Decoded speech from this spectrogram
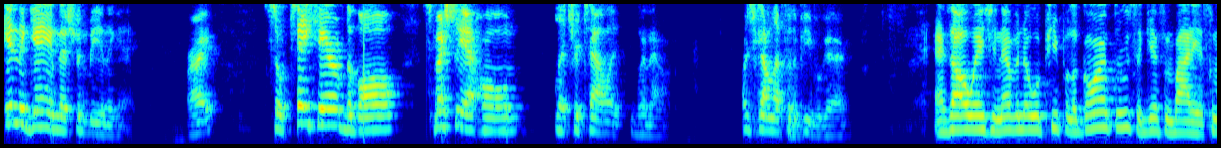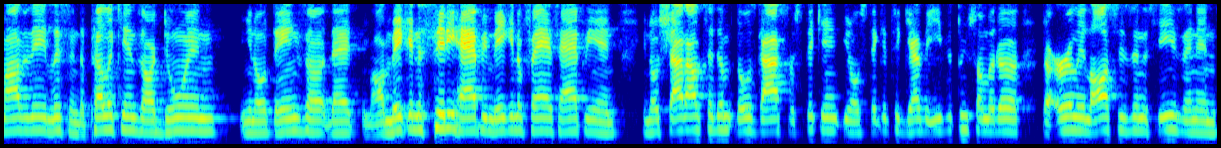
in the game that shouldn't be in the game, right? So take care of the ball, especially at home. Let your talent win out. What you got left for the people, Gary? As always, you never know what people are going through. So give somebody a smile today. Listen, the Pelicans are doing, you know, things uh, that are making the city happy, making the fans happy, and you know, shout out to them, those guys for sticking, you know, sticking together even through some of the the early losses in the season, and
